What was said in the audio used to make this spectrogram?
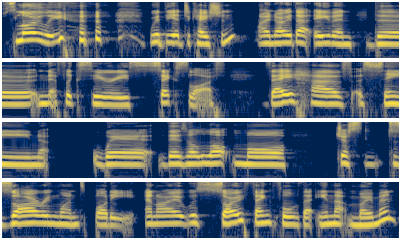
slowly with the education. I know that even the Netflix series Sex Life, they have a scene where there's a lot more just desiring one's body. And I was so thankful that in that moment,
